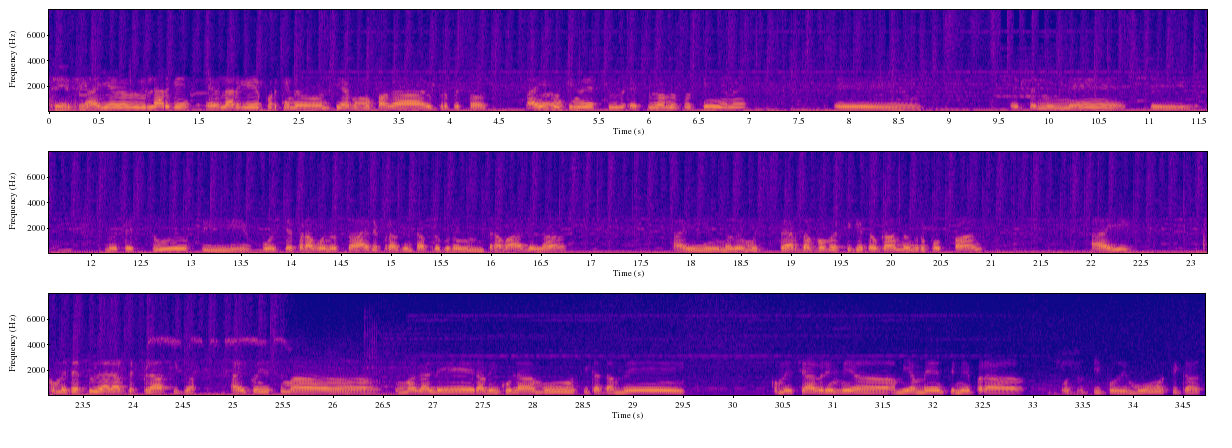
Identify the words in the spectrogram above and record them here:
Sim. Aí eu larguei, eu larguei porque não tinha como pagar o professor. Aí ah. continuei estu estudando sozinho, né? Eh, eu terminei de, meus estudos e voltei para Buenos Aires para tentar procurar um trabalho lá. Aí não deu muito certo, tampouco fiquei tocando em grupos fãs. Aí comecei a estudar artes plásticas. Aí conheci uma, uma galera vinculada à música também comecei a abrir minha, a minha mente para outro tipo de músicas,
